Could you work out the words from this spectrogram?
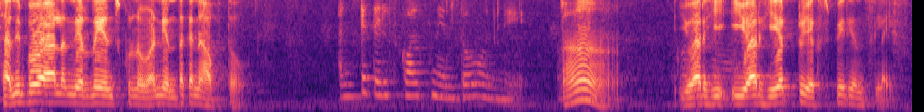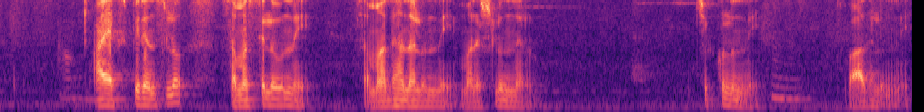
చనిపోవాలని నిర్ణయించుకున్న వాడిని ఎంతకని ఆపుతావు? అంటే తెలుసుకోవాల్సిన ఎంతో ఉంది. You are you are here to experience life ఆ ఎక్స్పీరియన్స్లో సమస్యలు ఉన్నాయి సమాధానాలు ఉన్నాయి మనుషులు ఉన్నారు చిక్కులు ఉన్నాయి బాధలు ఉన్నాయి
